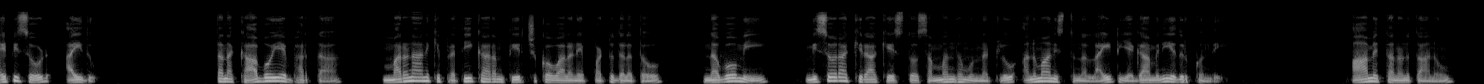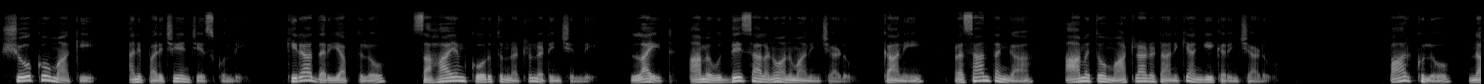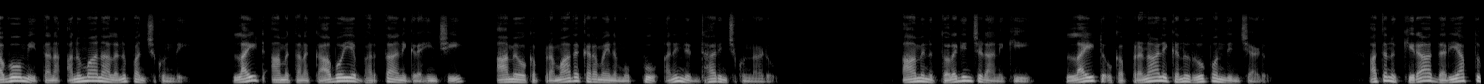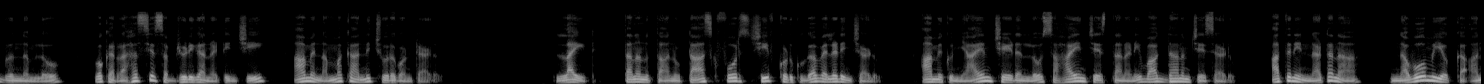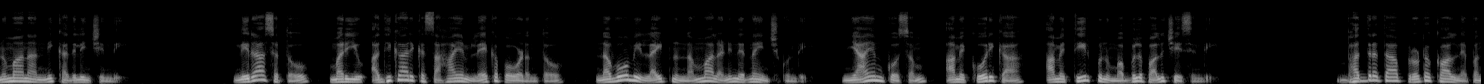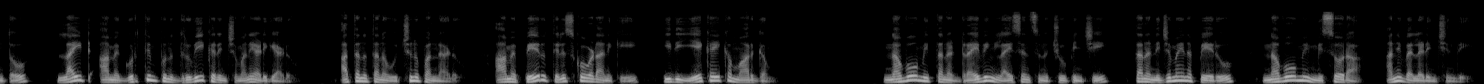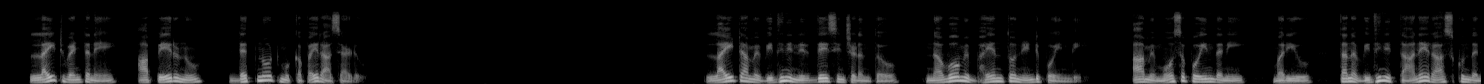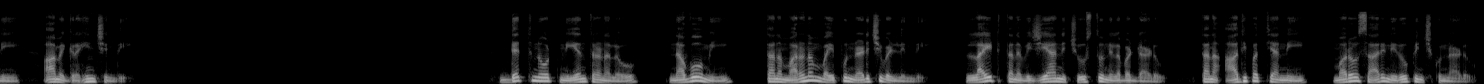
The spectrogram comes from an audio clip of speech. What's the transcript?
Episode ఐదు. తన కాబోయే భర్త మరణానికి ప్రతీకారం తీర్చుకోవాలనే పట్టుదలతో నవోమి మిసోరా కిరా కేసుతో సంబంధం ఉన్నట్లు అనుమానిస్తున్న లైట్ యగామిని ఎదుర్కొంది. ఆమె తనను తాను షోకోమాకి అని పరిచయం చేసుకుంది. కిరా దర్యాప్తులో సహాయం కోరుతున్నట్లు నటించింది. లైట్ ఆమె ఉద్దేశాలను అనుమానించాడు. కాని ప్రశాంతంగా ఆమెతో మాట్లాడటానికి అంగీకరించాడు. పార్కులో నవోమి తన అనుమానాలను పంచుకుంది. లైట్ ఆమె తన కాబోయే భర్త అని గ్రహించి ఆమె ఒక ప్రమాదకరమైన ముప్పు అని నిర్ధారించుకున్నాడు. ఆమెను తొలగించడానికి లైట్ ఒక ప్రణాళికను రూపొందించాడు. అతను కిరా దర్యాప్తు బృందంలో ఒక రహస్య సభ్యుడిగా నటించి ఆమె నమ్మకాన్ని చూరగొంటాడు. లైట్ తనను తాను టాస్క్ ఫోర్స్ చీఫ్ కొడుకుగా వెల్లడించాడు. ఆమెకు న్యాయం చేయడంలో సహాయం చేస్తానని వాగ్దానం చేశాడు. అతని నటన నవోమి యొక్క అనుమానాన్ని కదిలించింది. నిరాశతో మరియు అధికారిక సహాయం లేకపోవడంతో నవోమి లైట్ను నమ్మాలని నిర్ణయించుకుంది. న్యాయం కోసం ఆమె కోరిక ఆమె తీర్పును మబ్బులపాలు చేసింది. భద్రతా ప్రోటోకాల్ నెపంతో లైట్ ఆమె గుర్తింపును ధృవీకరించమని అడిగాడు. అతను తన ఉచ్చును పన్నాడు. ఆమె పేరు తెలుసుకోవడానికి ఇది ఏకైక మార్గం. నవోమి తన డ్రైవింగ్ లైసెన్సును చూపించి తన నిజమైన పేరు నవోమి మిసోరా అని వెల్లడించింది. లైట్ వెంటనే ఆ పేరును డెత్నోట్ ముక్కపై రాశాడు. లైట్ ఆమె విధిని నిర్దేశించడంతో నవోమి భయంతో నిండిపోయింది. ఆమె మోసపోయిందని మరియు తన విధిని తానే రాసుకుందని ఆమె గ్రహించింది. డెత్ నోట్ నియంత్రణలో నవోమి తన మరణం వైపు నడిచి వెళ్ళింది. లైట్ తన విజయాన్ని చూస్తూ నిలబడ్డాడు. తన ఆధిపత్యాన్ని మరోసారి నిరూపించుకున్నాడు.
